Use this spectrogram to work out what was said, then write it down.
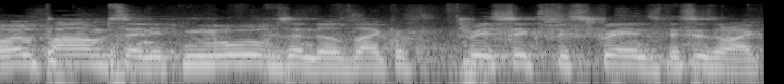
oil pumps and it moves and there's like a 360 screens this is like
